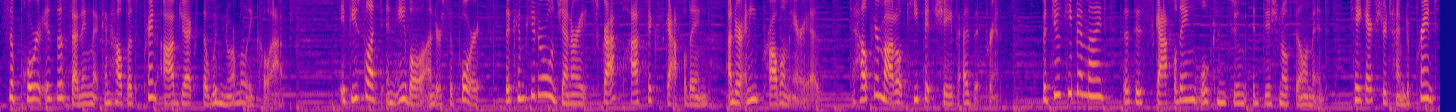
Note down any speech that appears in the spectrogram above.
Support is the setting that can help us print objects that would normally collapse. If you select Enable under Support, the computer will generate scrap plastic scaffolding under any problem areas to help your model keep its shape as it prints. But do keep in mind that this scaffolding will consume additional filament, take extra time to print,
